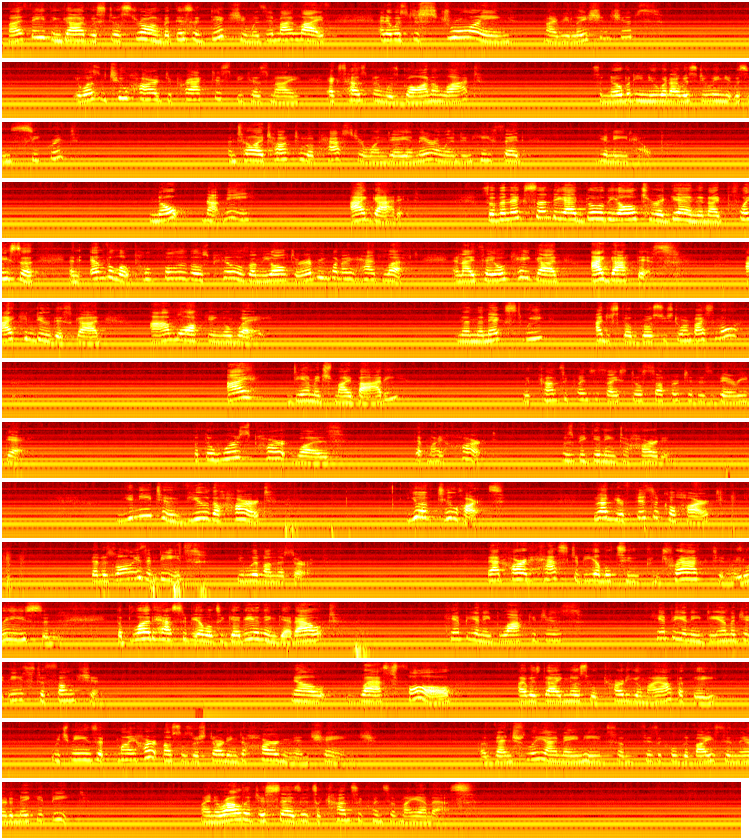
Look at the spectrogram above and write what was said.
My faith in God was still strong, but this addiction was in my life, and it was destroying my relationships. It wasn't too hard to practice because my ex husband was gone a lot. So nobody knew what I was doing. It was in secret. Until I talked to a pastor one day in Maryland and he said, You need help. Nope, not me. I got it. So the next Sunday I'd go to the altar again and I'd place a, an envelope full of those pills on the altar, every one I had left. And I'd say, Okay, God, I got this. I can do this, God. I'm walking away. And then the next week, I just go to the grocery store and buy some more. I damaged my body with consequences I still suffer to this very day. But the worst part was that my heart was beginning to harden. You need to view the heart. You have two hearts. You have your physical heart, that as long as it beats, you live on this earth. That heart has to be able to contract and release, and the blood has to be able to get in and get out. Can't be any blockages, can't be any damage. It needs to function. Now, last fall, I was diagnosed with cardiomyopathy, which means that my heart muscles are starting to harden and change. Eventually, I may need some physical device in there to make it beat. My neurologist says it's a consequence of my MS.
